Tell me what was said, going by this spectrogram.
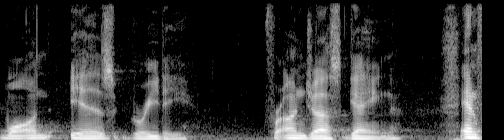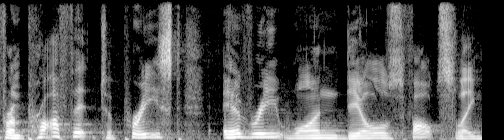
one is greedy for unjust gain. And from prophet to priest, everyone deals falsely.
